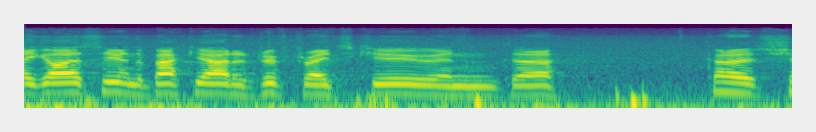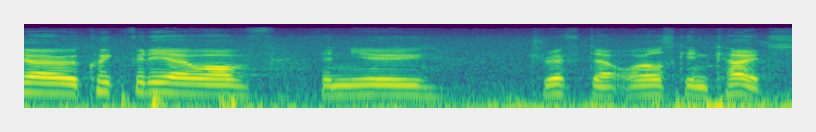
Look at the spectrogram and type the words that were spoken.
G'day guys, here in the backyard of Drifta HQ and uh, going to show a quick video of the new Drifta oilskin coats.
